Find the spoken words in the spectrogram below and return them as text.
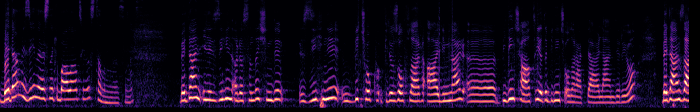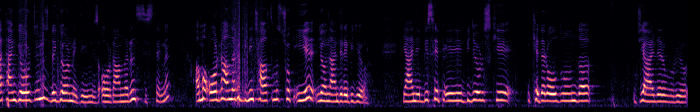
Beden ve zihin arasındaki bağlantıyı nasıl tanımlıyorsunuz? Beden ile zihin arasında şimdi zihni birçok filozoflar, alimler e, bilinçaltı ya da bilinç olarak değerlendiriyor. Beden zaten gördüğümüz ve görmediğimiz organların sistemi. Ama organları bilinçaltımız çok iyi yönlendirebiliyor. Yani biz hep e, biliyoruz ki keder olduğunda ciğerlere vuruyor.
